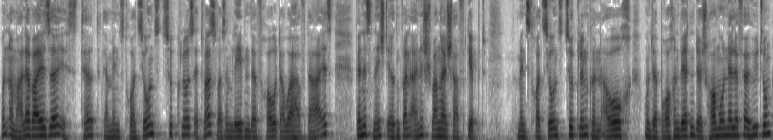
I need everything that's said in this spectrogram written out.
Und normalerweise ist der Menstruationszyklus etwas, was im Leben der Frau dauerhaft da ist, wenn es nicht irgendwann eine Schwangerschaft gibt. Menstruationszyklen können auch unterbrochen werden durch hormonelle Verhütung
